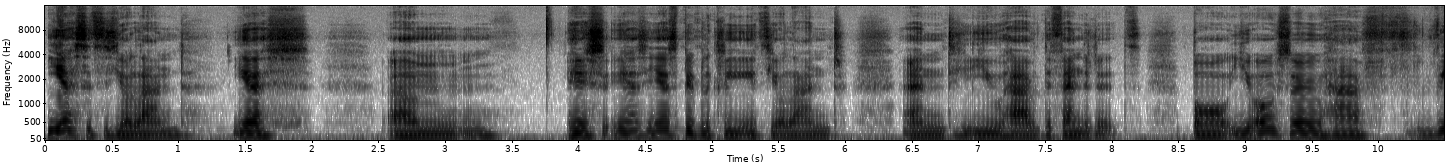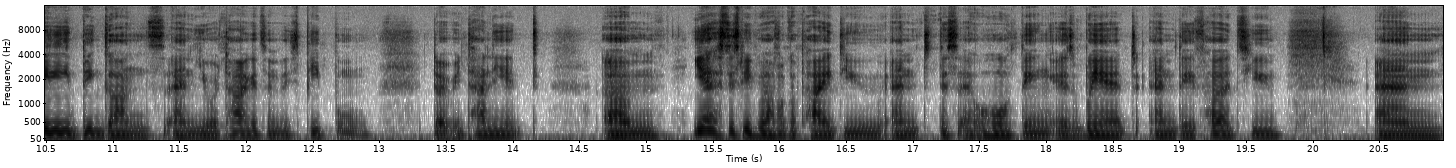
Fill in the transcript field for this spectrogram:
yes, it is your land. Yes, um, yes, yes, yes. Biblically, it's your land, and you have defended it. But you also have really big guns, and you are targeting these people. Don't retaliate. Um, yes, these people have occupied you, and this whole thing is weird, and they've hurt you and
